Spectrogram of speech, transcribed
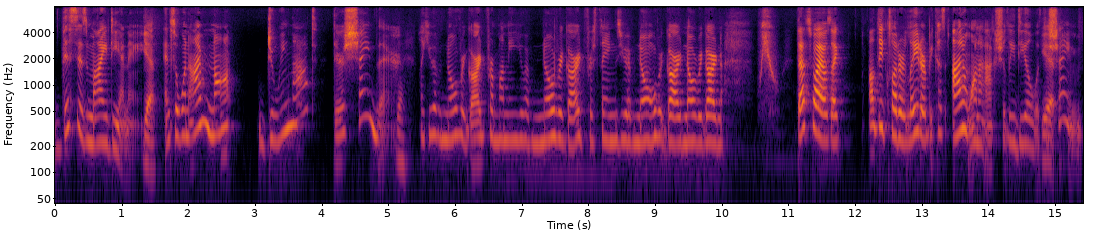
this is my DNA. Yeah. And so when I'm not doing that, there's shame there. Yeah. Like you have no regard for money, you have no regard for things, you have no regard, no regard. No, whew, that's why I was like, I'll declutter later because I don't want to actually deal with Yeah. the shame.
